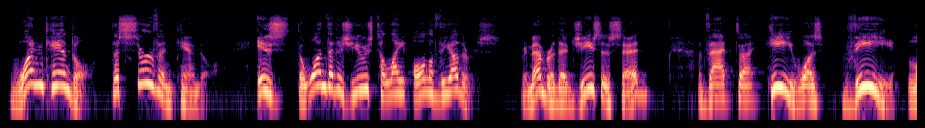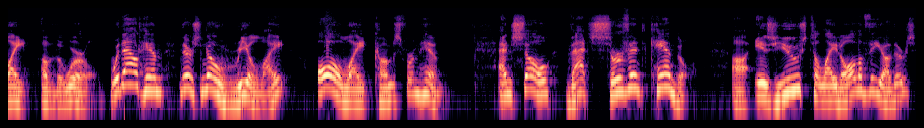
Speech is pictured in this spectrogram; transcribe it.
one candle, the servant candle, is the one that is used to light all of the others. Remember that Jesus said that uh, he was the light of the world. Without him, there's no real light all light comes from him. And so that servant candle uh, is used to light all of the others,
